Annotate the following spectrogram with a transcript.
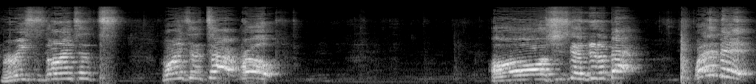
Maryse is going to going to the top rope. Oh, she's gonna do the back. Wait a minute!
